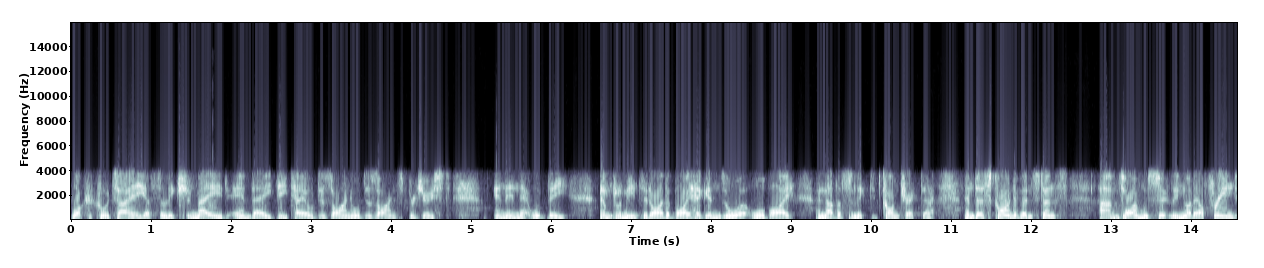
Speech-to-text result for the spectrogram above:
Waka Kotahi, a selection made and a detailed design or designs produced. And then that would be implemented either by Higgins or, or by another selected contractor. In this kind of instance, um, time was certainly not our friend.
